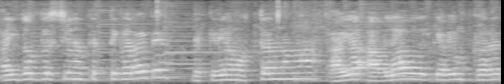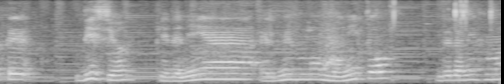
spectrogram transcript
hay dos versiones de este carrete, les quería mostrar nomás, había hablado de que había un carrete Vision que tenía el mismo monito de la misma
